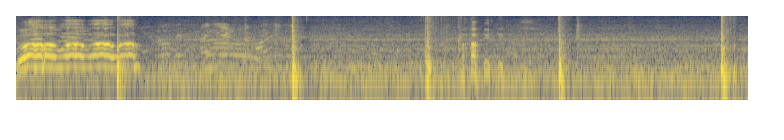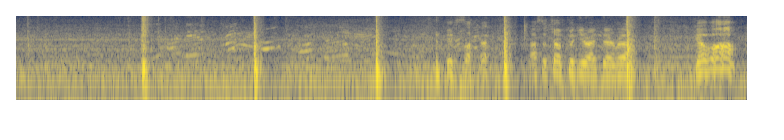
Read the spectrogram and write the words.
Whoa, whoa, whoa, whoa! That's a tough cookie right there, man. Come on.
